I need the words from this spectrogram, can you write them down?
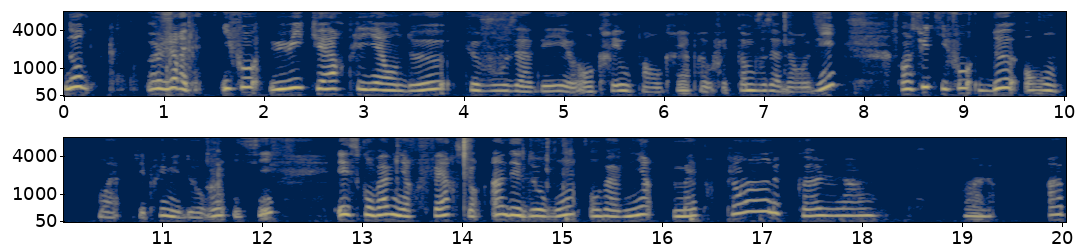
Donc, je répète, il faut 8 cœurs pliés en deux que vous avez euh, ancré ou pas ancré. Après, vous faites comme vous avez envie. Ensuite, il faut deux ronds. Voilà, j'ai pris mes deux ronds ici. Et ce qu'on va venir faire sur un des deux ronds, on va venir mettre plein de colle. Voilà. Hop.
